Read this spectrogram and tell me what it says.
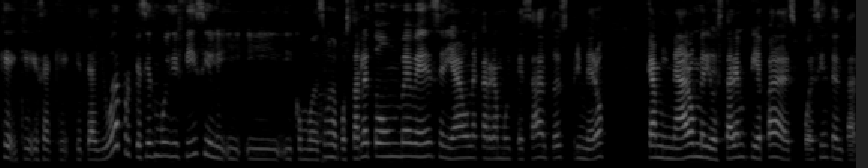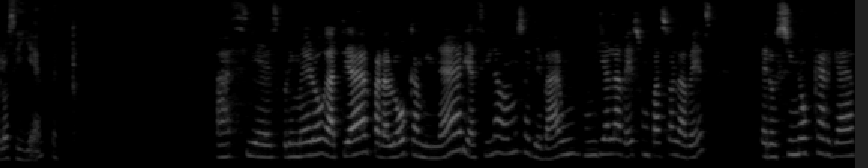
que, que, sea, que, que, te ayuda, porque sí es muy difícil y, y, y, como decimos, apostarle todo a un bebé sería una carga muy pesada. Entonces, primero caminar o medio estar en pie para después intentar lo siguiente. Así es, primero gatear para luego caminar y así la vamos a llevar un, un día a la vez, un paso a la vez, pero si no cargar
